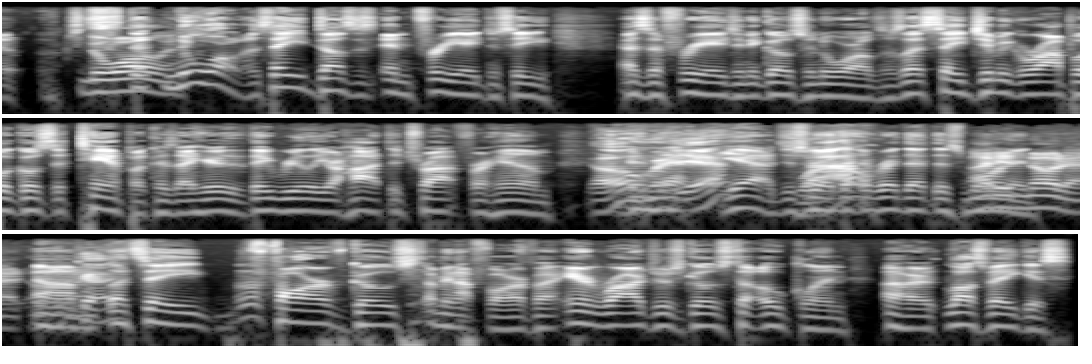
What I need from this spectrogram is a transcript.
uh, New Orleans. New Orleans. Say he does this in free agency as a free agent. He goes to New Orleans. Let's say Jimmy Garoppolo goes to Tampa because I hear that they really are hot to trot for him. Oh, right, that- yeah? yeah. Just Wow. read, that, I read that this morning. I didn't know that. Um, Okay. Let's say Favre goes. I mean, not Favre. Uh, Aaron Rodgers goes to Oakland, uh, Las Vegas.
